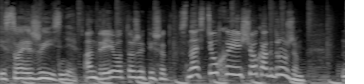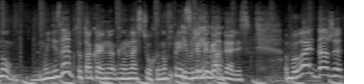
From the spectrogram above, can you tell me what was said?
из своей жизни. Андрей вот тоже пишет. С Настюхой еще как дружим. Ну, мы не знаем, кто такая На- Настюха, но в принципе Ивлеева? догадались. Бывает даже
